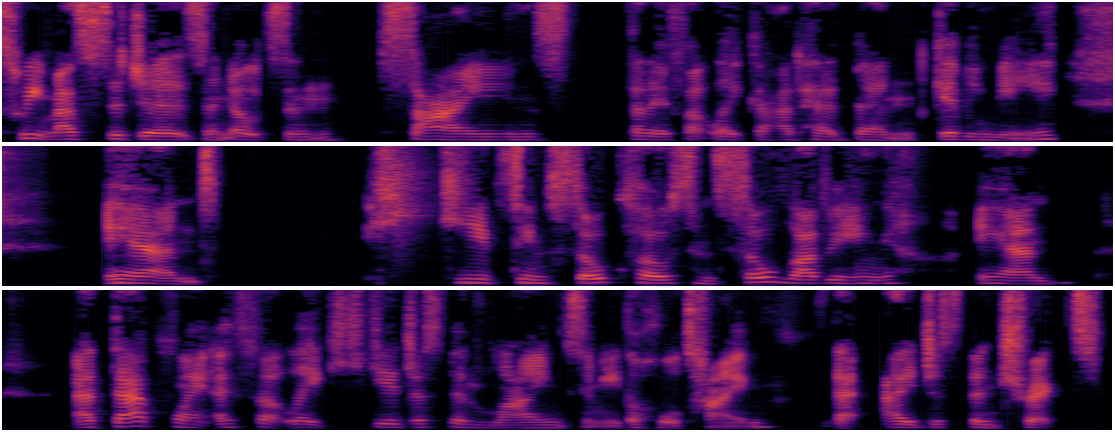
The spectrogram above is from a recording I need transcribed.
sweet messages and notes and signs that I felt like God had been giving me. And he seemed so close and so loving. And at that point, I felt like he had just been lying to me the whole time, that I'd just been tricked.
